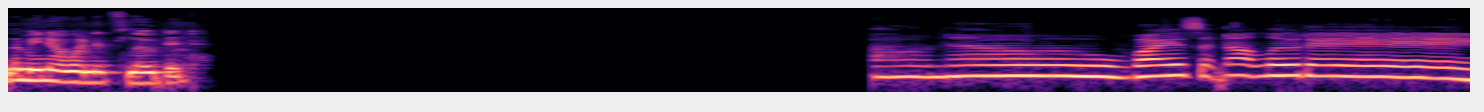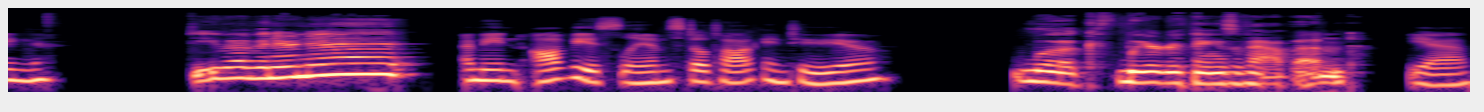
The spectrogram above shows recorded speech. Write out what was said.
Let me know when it's loaded. Oh no. Why is it not loading? Do you have internet? I mean, obviously, I'm still talking to you. Look, weirder things have happened. Yeah.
